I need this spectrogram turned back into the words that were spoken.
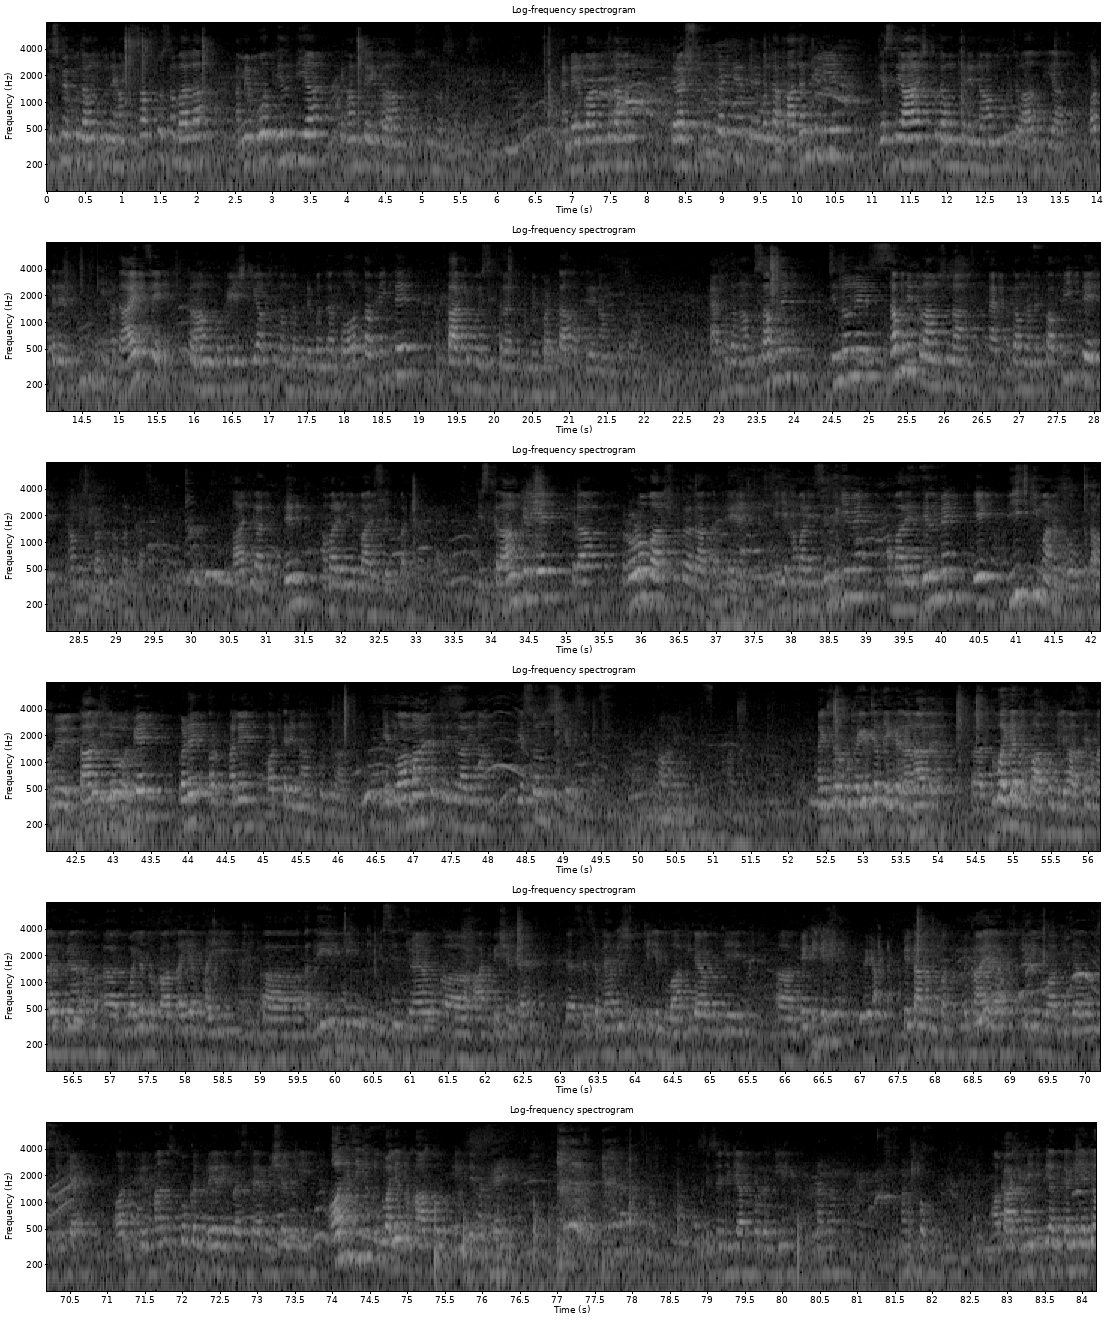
جس میں خدا نے ہم سب کو سنبھالا، ہمیں وہ دل دیا کہ ہم تیرے کلام کو سن اور سمجھ سکیں۔ اے مہربان خدا، تیرا شکر کرتے ہیں تیرے بندہ خادم کے لیے، جس نے آج خدا سب نے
